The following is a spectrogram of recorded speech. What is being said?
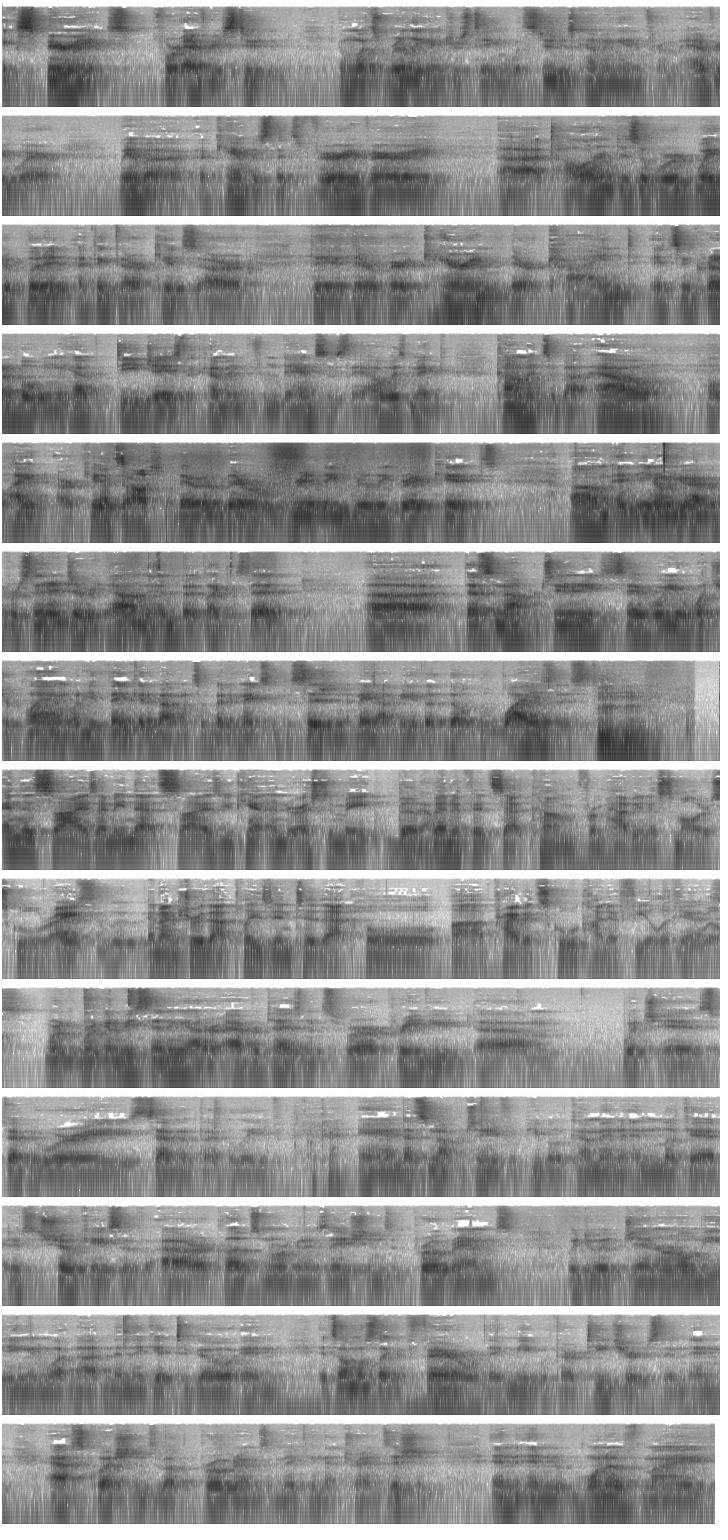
experience for every student. And what's really interesting with students coming in from everywhere, we have a, a campus that's very, very uh, tolerant, is a word way to put it. I think that our kids are they, they're very caring, they're kind. It's incredible when we have DJs that come in from dances. They always make comments about how polite our kids That's are. awesome. They're they're really, really great kids. Um, and you know, you have a percentage every now and then, but like I said, uh, that's an opportunity to say, well, you know, what's your plan? What are you thinking about when somebody makes a decision that may not be the, the, the wisest? Mm-hmm. And this size, I mean, that size, you can't underestimate the No. benefits that come from having a smaller school, right? Absolutely. And I'm sure that plays into that whole uh, private school kind of feel, if you will. Yes. We're, we're going to be sending out our advertisements for our preview, um, which is February 7th, I believe. Okay. And that's an opportunity for people to come in and look at just a showcase of our clubs and organizations and programs. We do a general meeting and whatnot, and then they get to go and it's almost like a fair where they meet with our teachers and, and ask questions about the programs and making that transition. And, and one of my,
